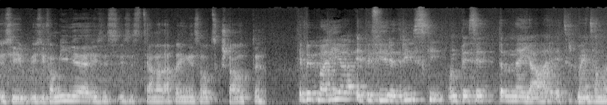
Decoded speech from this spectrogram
unsere, unsere Familie, unser, unser Zusammenleben so zu gestalten. Ich bin Maria, ich bin 34 und bin seit einem Jahr in der gemeinsamen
